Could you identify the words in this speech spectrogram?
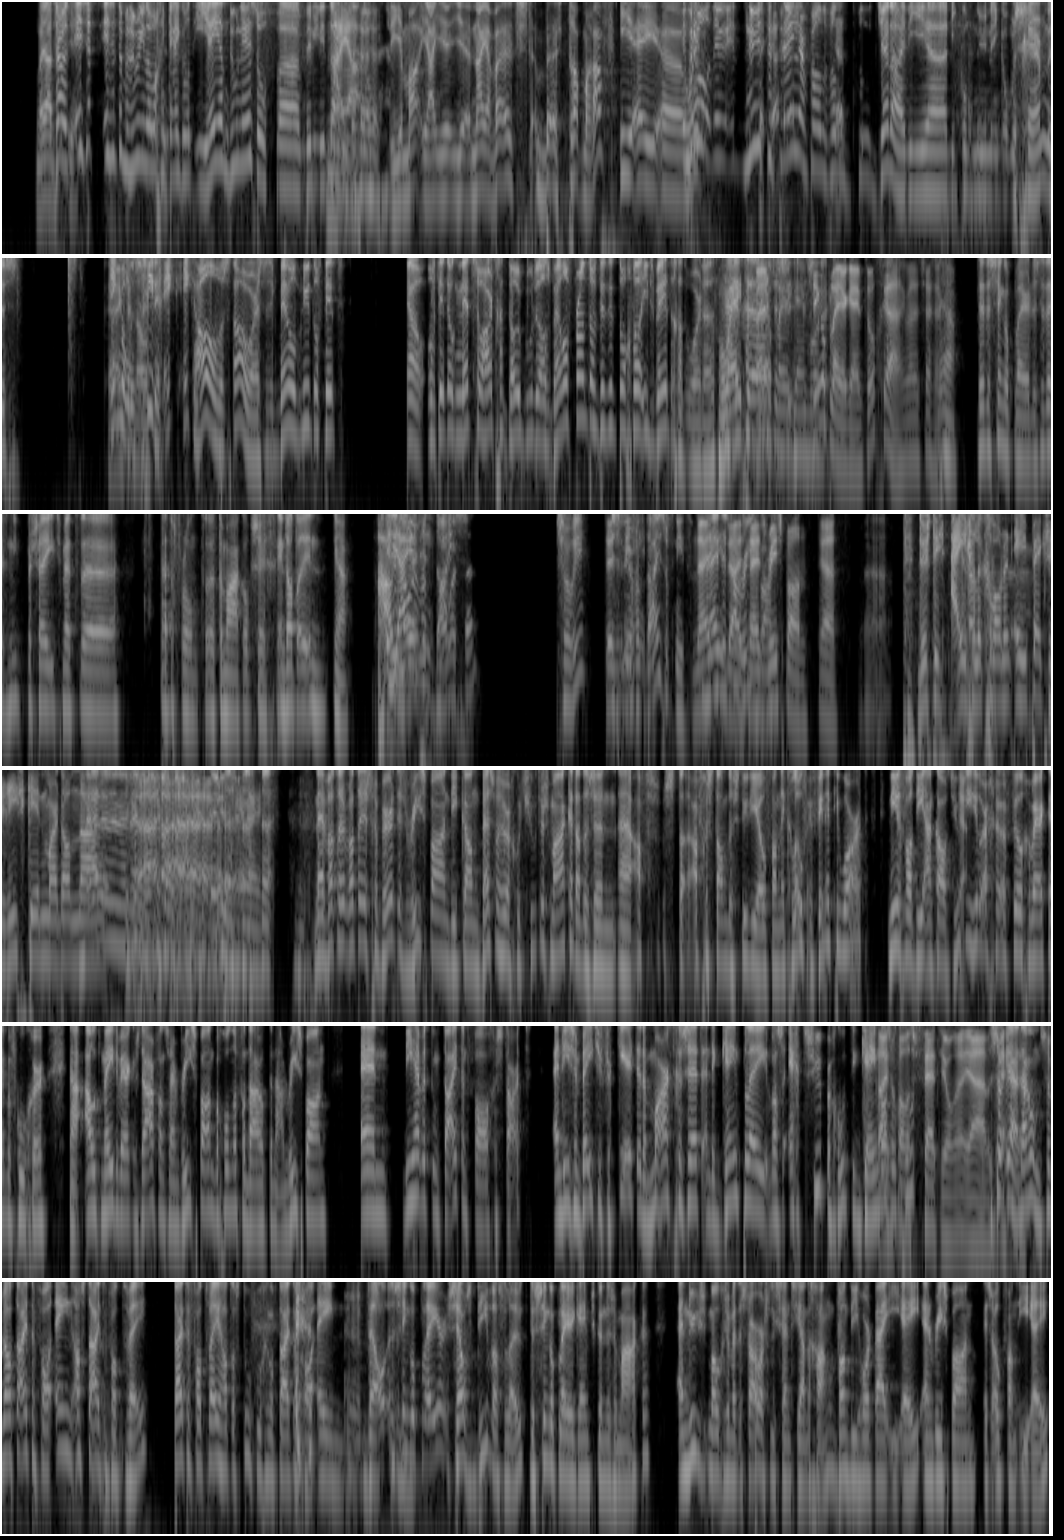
Maar ja, Trouwens, is het, is het de bedoeling dat we gaan kijken wat EA aan het doen is? Of eh willen jullie het daar Nou ja, over je ma ja, je, je, nou ja, trap maar af. EA, eh, Ik bedoel, nu is de trailer van, van, Ja. van Jedi, die, eh, die komt nu in één keer op mijn scherm, dus Ja, ik ben nieuwsgierig. Ik, ik hou al van Star Wars, dus ik ben wel benieuwd of dit, ja, of dit ook net zo hard gaat doodbloeden als Battlefront, of dit het toch wel iets beter gaat worden. Hoe Ja, heet het eh, het is een Singleplayer game toch? Ja, ik wou net zeggen. Ja, dit is singleplayer, dus dit heeft niet per se iets met eh, Battlefront eh, te maken op zich. In dat, in, ja. Hou is het jij het? van DICE? Sorry? Dit Is het weer van DICE of niet? Nee, het Nee, is niet dit is DICE. Nee, het is Respawn. Ja. Dus het is eigenlijk gewoon een Apex reskin, maar dan. Nee, nee, nee, nee. nee, wat er, wat er is gebeurd is Respawn die kan best wel heel erg goed shooters maken. Dat is een eh, afsta- afgestamde studio van, ik geloof, Infinity Ward. In ieder geval die aan Call of Duty Ja. heel erg eh, veel gewerkt hebben vroeger. Nou, oud-medewerkers daarvan zijn Respawn begonnen, vandaar ook de naam Respawn. En die hebben toen Titanfall gestart. En die is een beetje verkeerd in de markt gezet. En de gameplay was echt supergoed. Die game was ook Titanfall goed. is vet, jongen. Ja, Zo, ja, vet. daarom. Zowel Titanfall 1 als Titanfall 2. Titanfall 2 had als toevoeging op Titanfall 1 wel een singleplayer. Zelfs die was leuk. De singleplayer games kunnen ze maken. En nu mogen ze met de Star Wars licentie aan de gang. Want die hoort bij EA. En Respawn is ook van EA.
